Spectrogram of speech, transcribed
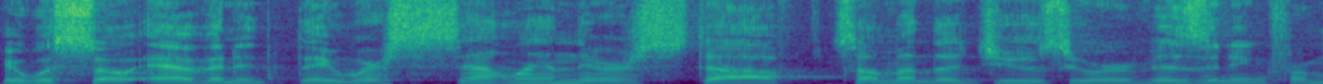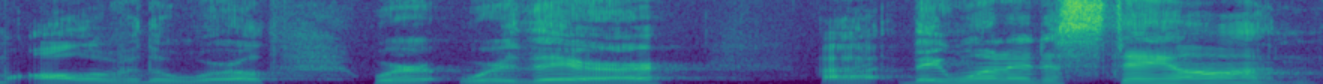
it was so evident. They were selling their stuff. Some of the Jews who were visiting from all over the world were, were there uh, they wanted to stay on.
